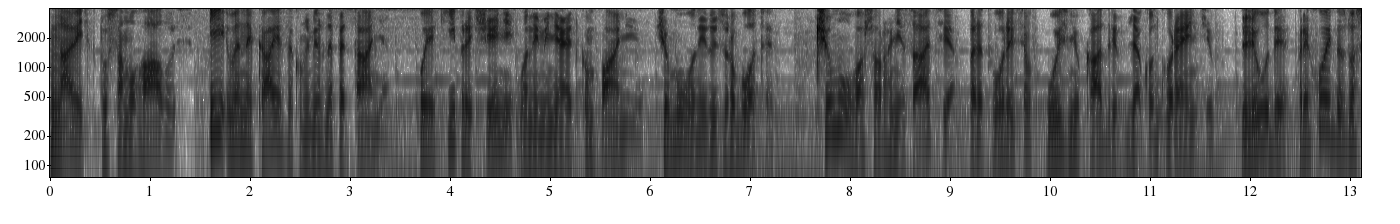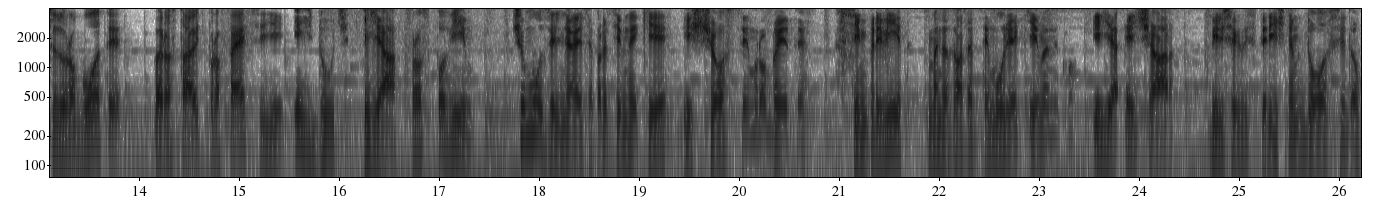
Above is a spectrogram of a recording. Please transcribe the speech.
навіть в ту саму галузь. І виникає закономірне питання: по якій причині вони міняють компанію, чому вони йдуть з роботи? Чому ваша організація перетворюється в кузню кадрів для конкурентів? Люди приходять без досвіду роботи, виростають професії і йдуть. Я розповім, чому звільняються працівники і що з цим робити. Всім привіт! Мене звати Тимур Якименко, і я HR більше 10-річним досвідом.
